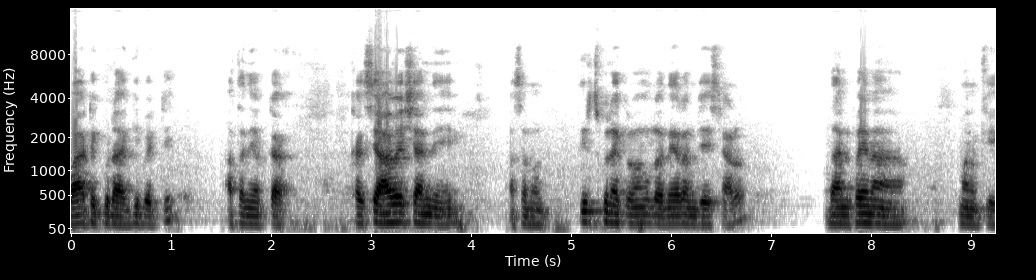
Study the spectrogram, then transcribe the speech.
వాటికి కూడా అగ్గిపెట్టి అతని యొక్క కసి ఆవేశాన్ని అసలు తీర్చుకునే క్రమంలో నేరం చేసినాడు. దానిపైన మనకి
